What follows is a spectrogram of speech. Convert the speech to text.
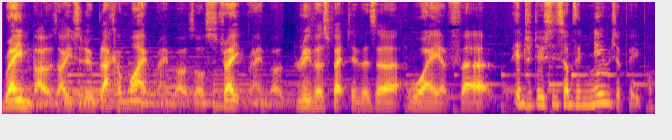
rainbows, I used to do black and white rainbows or straight rainbows. Reverspective as a way of uh, introducing something new to people.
